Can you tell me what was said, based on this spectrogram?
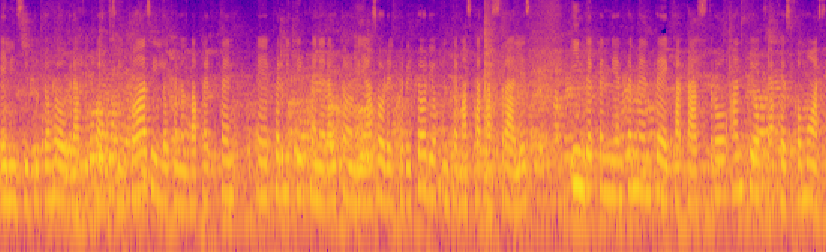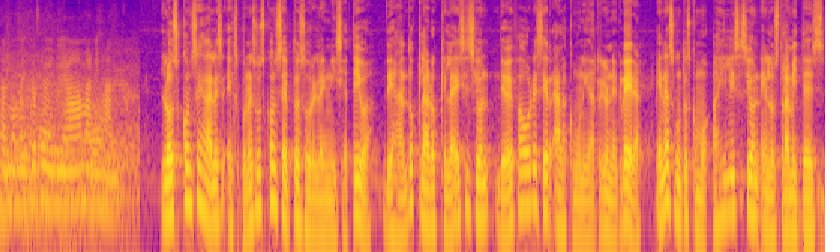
el Instituto Geográfico Agustín Codazzi, lo que nos va a eh, permitir tener autonomía sobre el territorio en temas catastrales, independientemente de Catastro Antioquia, que es como hasta el momento se venía manejando. Los concejales exponen sus conceptos sobre la iniciativa, dejando claro que la decisión debe favorecer a la comunidad rionegrera en asuntos como agilización en los trámites.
